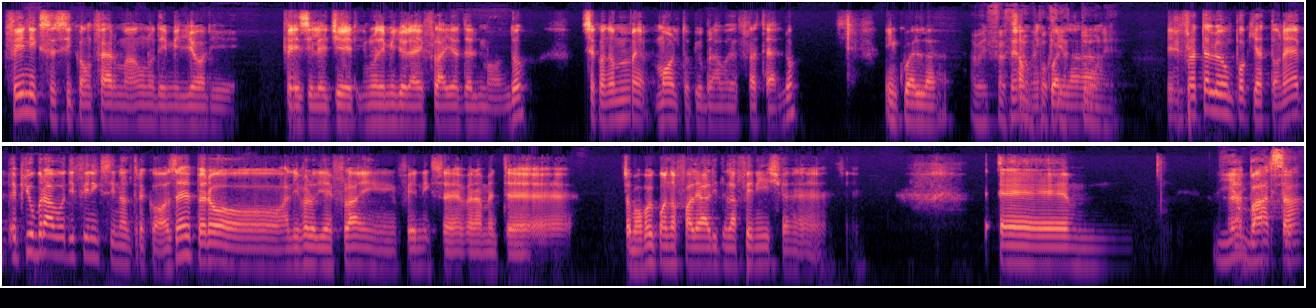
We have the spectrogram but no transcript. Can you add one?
Phoenix si conferma uno dei migliori pesi leggeri, uno dei migliori high flyer del mondo. Secondo me molto più bravo del fratello. In quel, vabbè, il fratello Insomma, è un po' quella- chiattone. Il fratello è un po' chiattone, è, è più bravo di Phoenix in altre cose, però a livello di high flying Phoenix è veramente... Insomma, poi quando fa le ali della Fenice... sì. Ehm, Gli eh, Young. Bucks-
